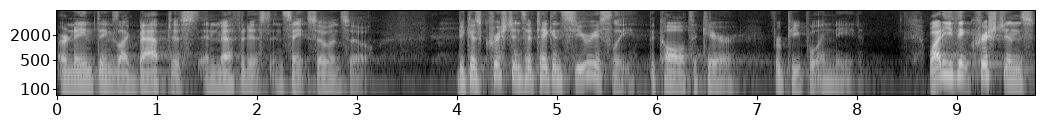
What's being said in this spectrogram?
are named things like Baptist and Methodist and Saint so and so? Because Christians have taken seriously the call to care for people in need. Why do you think Christians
